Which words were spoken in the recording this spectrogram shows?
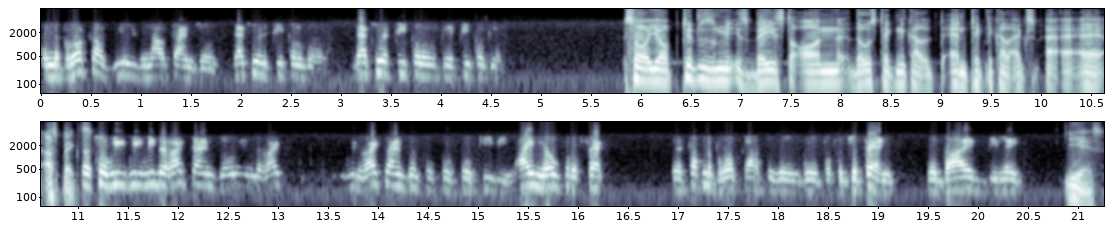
And the broadcast deal is in our time zone. That's where the people, that's where people, people play. So your optimism is based on those technical and technical ex- uh, uh, uh, aspects. So, so we, we, we in the right time zone, in the right, we the right time zone for, for, for TV. I know for a fact that a couple of broadcasters for Japan will buy delayed. Yes.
